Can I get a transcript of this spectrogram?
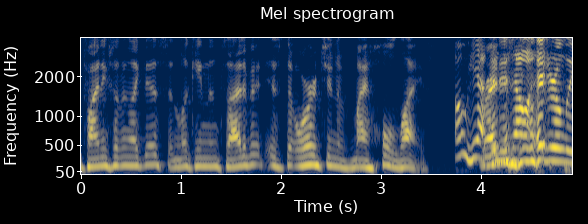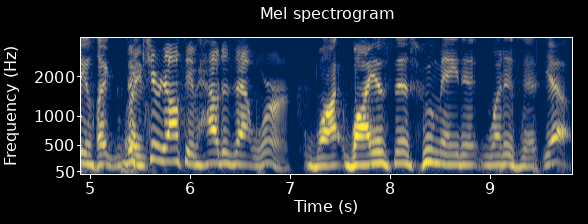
finding something like this and looking inside of it is the origin of my whole life. Oh yeah, right? this It's is how literally like, the curiosity of how does that work? why why is this? Who made it? What is it? Yeah.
